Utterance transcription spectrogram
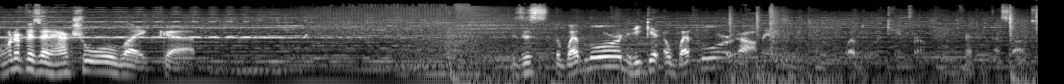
I wonder if there's an actual, like, uh, is this the web lore? Did he get a web lore? Oh man, where web lore came from. That, that sucks.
